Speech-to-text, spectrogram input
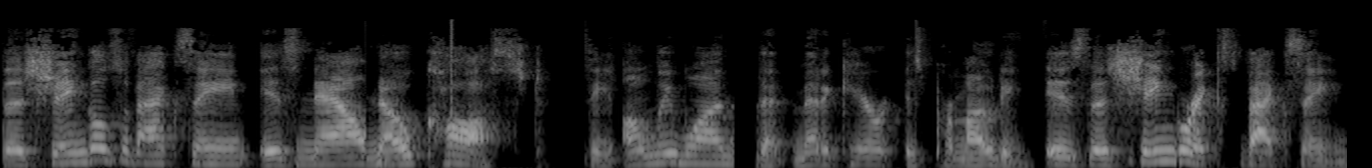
The shingles vaccine is now no cost the only one that Medicare is promoting is the Shingrix vaccine.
